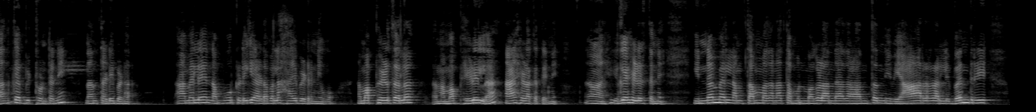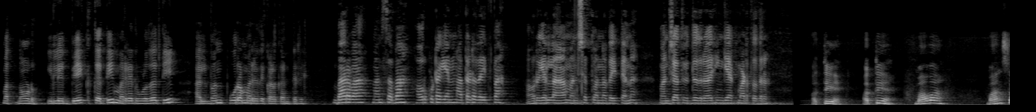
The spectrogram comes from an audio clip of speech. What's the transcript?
ಅದಕ್ಕೆ ಬಿಟ್ಟು ಹೊಂಟನಿ. ನಾನು ತಡಿಬೇಡ ಆಮೇಲೆ ನಮ್ಮೂರ ಕಡೆಗೆ ಅಡಬಲ್ಲ ಹಾಯ್ಬೇಡ್ರಿ ನೀವು. ನಮ್ಮಪ್ಪ ಹೇಳ್ತಲ್ಲ ನಮ್ಮಪ್ಪ ಹೇಳಿಲ್ಲ, ನಾ ಹೇಳಕತ್ತೇನೆ. ಈಗ ಹೇಳಿರ್ತೇನೆ. ಇನ್ನೊಮ್ಮೆಲೆ ನಮ್ಮ ತಮ್ಮದನ ತಮ್ಮನ ಮಗಳ ಅಂದಾದ ಅಂತಂದು ನೀವು ಯಾರು ಅಲ್ಲಿ ಬಂದ್ರಿ ಮತ್ತು ನೋಡು ಇಲ್ಲಿ ಬೇಕತಿ ಕತಿ, ಮರ್ಯಾದೆ ಉಳ್ದತಿ, ಅಲ್ಲಿ ಬಂದು ಪೂರ ಮರ್ಯಾದೆ ಕಳ್ಕಂತೀರಿ. ಬಾರವಾ ನನ್ನ ಸಭಾ ಅವ್ರ ಕೂಟ ಏನು ಮಾತಾಡೋದೈತಪ್ಪ. ಅವ್ರಿಗೆಲ್ಲ ಮನುಷ್ಯತ್ವ ಅನ್ನೋದೈತೇನ. ಮನುಷ್ಯತ್ವ ಇದ್ದಿದ್ರೆ ಹಿಂಗೆ ಯಾಕೆ ಮಾಡ್ತದ್ರ? ಅತ್ತಿ ಅತ್ತಿ, ಮಾವ, ಮಾನ್ಸ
